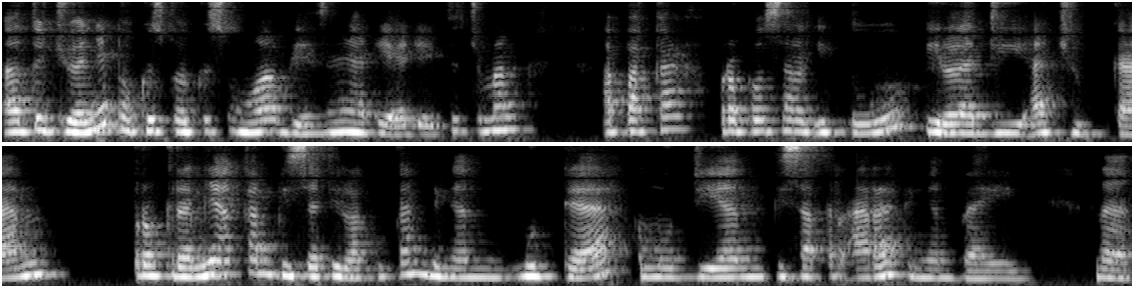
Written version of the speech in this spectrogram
uh, tujuannya bagus-bagus semua biasanya adik-adik itu cuman apakah proposal itu bila diajukan programnya akan bisa dilakukan dengan mudah kemudian bisa terarah dengan baik. Nah,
